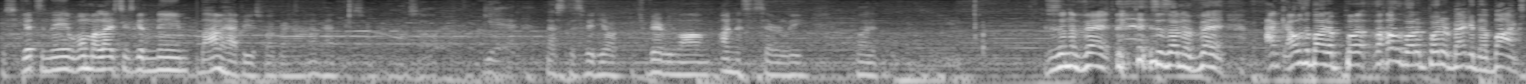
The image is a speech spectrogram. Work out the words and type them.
if she gets a name, all my light sticks get a name. But I'm happy as fuck right now. I'm that's this video. It's very long, unnecessarily, but this is an event. this is an event. I, I was about to put I was about to put her back in the box.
